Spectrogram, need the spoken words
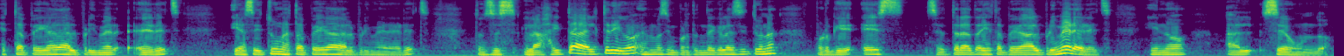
está pegada al primer Eretz y aceituna está pegada al primer Eretz. Entonces, la Jita, el trigo, es más importante que la aceituna porque es, se trata y está pegada al primer Eretz y no al segundo.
